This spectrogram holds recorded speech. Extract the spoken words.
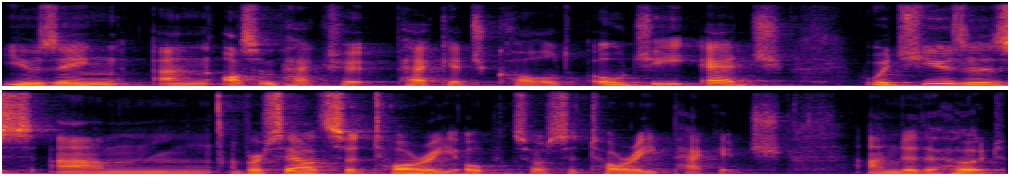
using an awesome package, called OG Edge, which uses um, Vercel Satori, open source Satori package under the hood.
